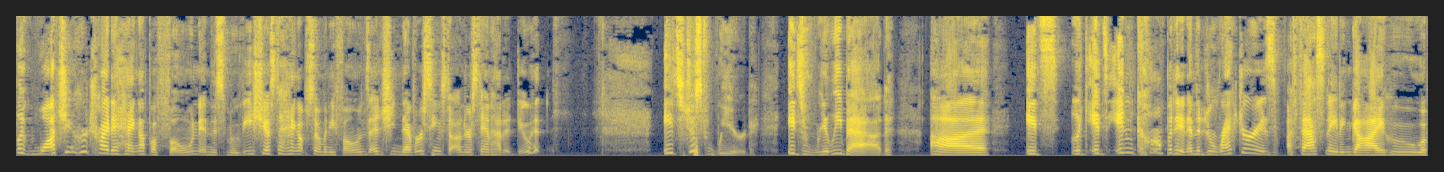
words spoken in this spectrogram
like watching her try to hang up a phone in this movie she has to hang up so many phones and she never seems to understand how to do it. It's just weird. It's really bad. Uh it's like it's incompetent and the director is a fascinating guy who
